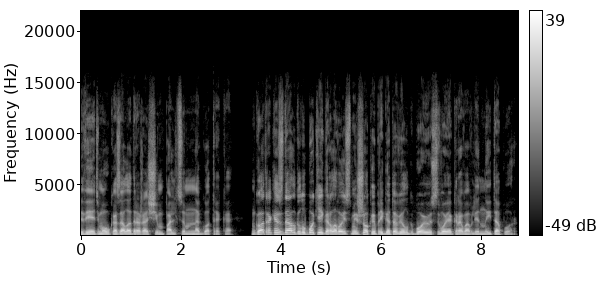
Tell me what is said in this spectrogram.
Ведьма указала дрожащим пальцем на Готрека. Готрек издал глубокий горловой смешок и приготовил к бою свой окровавленный топор.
